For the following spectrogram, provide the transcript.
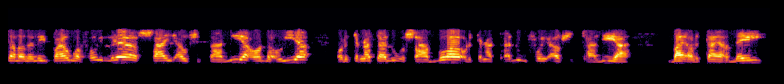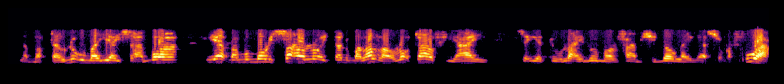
tala lelei pauga foi lea sai ausitalia ona o ia o le tagata anu'u samoa o le tagata anu'u foi ausitalia mai o le tae nei na mataunu'u mai ia i samoa ia ma momoli sa'o lo'o i tanu malala o lo'o taofia ai. Se ia tula'i luma o le fa'amasinoga i le asogafua.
